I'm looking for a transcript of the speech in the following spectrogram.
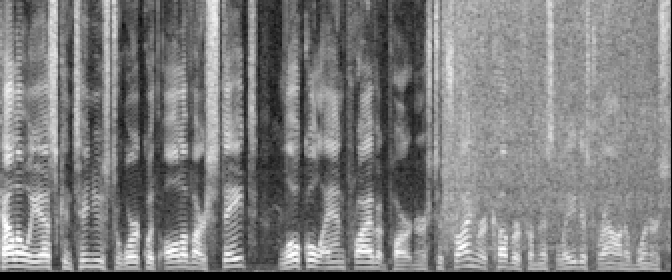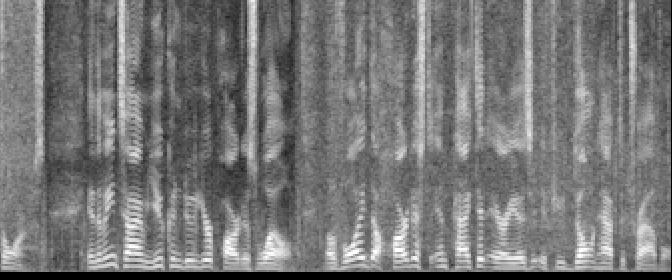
Cal OES continues to work with all of our state, local, and private partners to try and recover from this latest round of winter storms. In the meantime, you can do your part as well. Avoid the hardest impacted areas if you don't have to travel.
